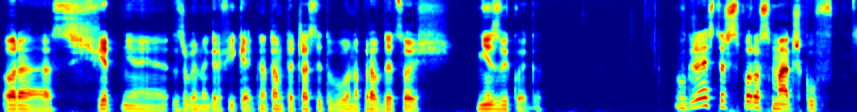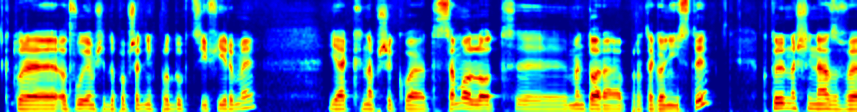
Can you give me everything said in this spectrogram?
oraz świetnie zrobiona grafika. Jak na tamte czasy to było naprawdę coś niezwykłego. W grze jest też sporo smaczków, które odwołują się do poprzednich produkcji firmy, jak na przykład samolot y, mentora protagonisty, który nosi nazwę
